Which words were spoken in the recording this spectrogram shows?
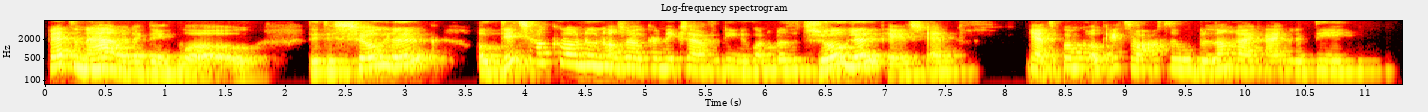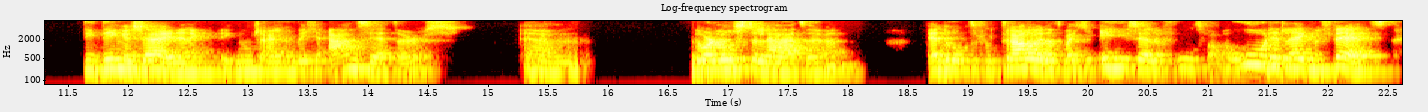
vette namen. En ik denk, wow, dit is zo leuk. Ook dit zou ik gewoon doen als zou ik er niks aan verdienen. Gewoon omdat het zo leuk is. En ja, toen kwam ik er ook echt wel achter hoe belangrijk eigenlijk die, die dingen zijn. En ik, ik noem ze eigenlijk een beetje aanzetters. Ehm, door los te laten. En erop te vertrouwen dat wat je in jezelf voelt van, oeh, dit lijkt me vet.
